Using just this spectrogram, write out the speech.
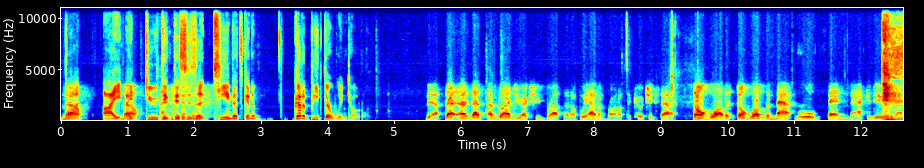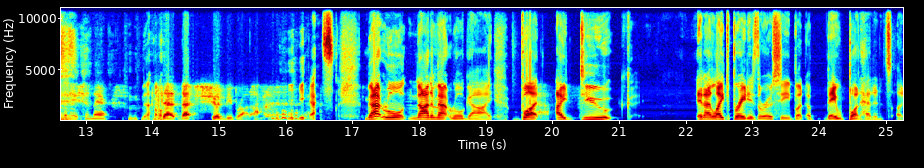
No. but I, No. I do think this is a team that's going to going to beat their win total. Yeah, that uh, that I'm glad you actually brought that up. We haven't brought up the coaching staff. Don't love it. Don't love the Matt Rhule Ben McAdoo combination there. No. That that should be brought up. yes. Matt Rhule, not a Matt Rhule guy, but Yeah. I do, and I liked Brady as their OC, but uh, they butt headed a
